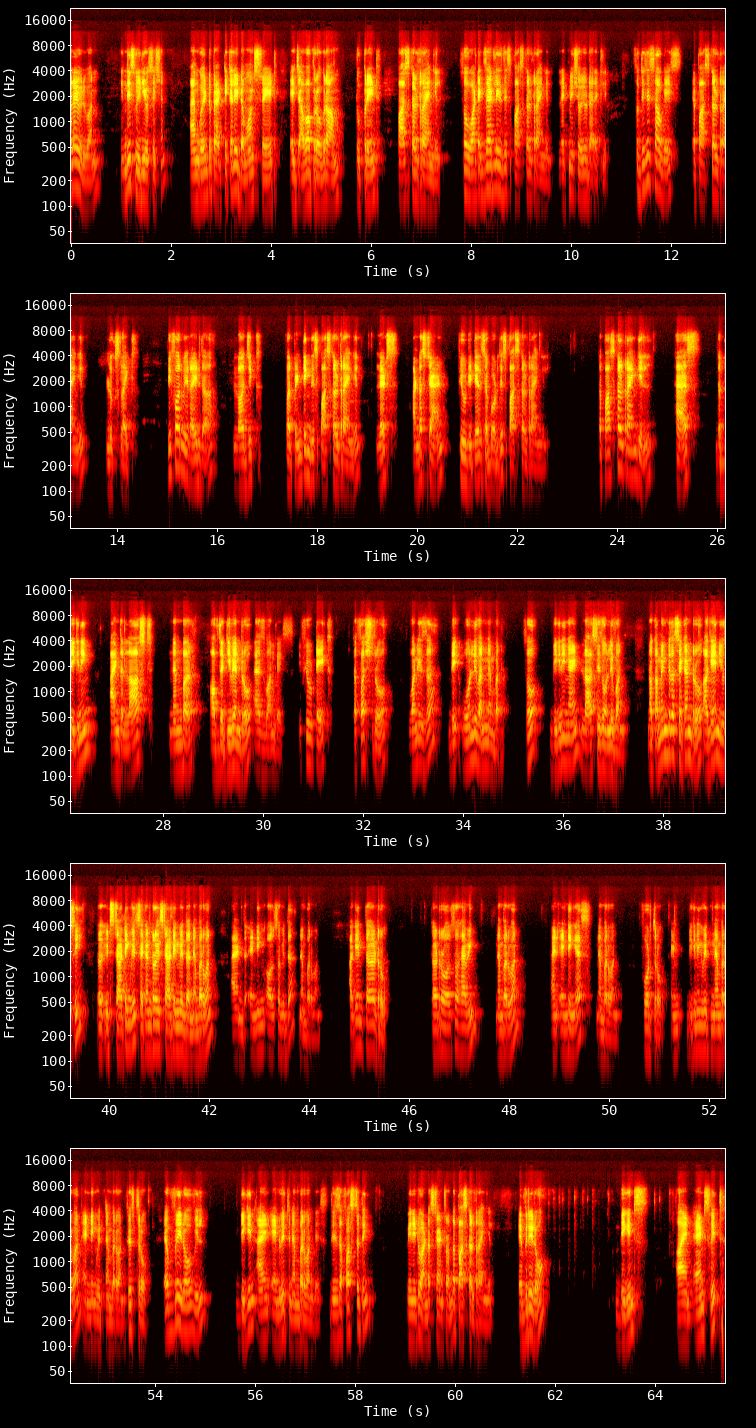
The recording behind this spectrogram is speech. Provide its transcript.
Hello everyone. In this video session, I am going to practically demonstrate a Java program to print Pascal triangle. So what exactly is this Pascal triangle? Let me show you directly. So this is how guys a Pascal triangle looks like. Before we write the logic for printing this Pascal triangle, let's understand few details about this Pascal triangle. The Pascal triangle has the beginning and the last number of the given row as one guys. If you take the first row, one is a big, only one number. So beginning and last is only one. Now coming to the second row, again you see uh, it's starting with second row is starting with the number one and ending also with the number one. Again third row, third row also having number one and ending as number one. Fourth row and beginning with number one, ending with number one. Fifth row, every row will begin and end with number one guys. This is the first thing we need to understand from the Pascal triangle. Every row begins and ends with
